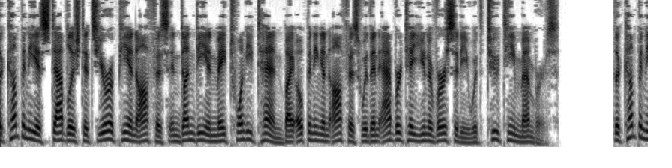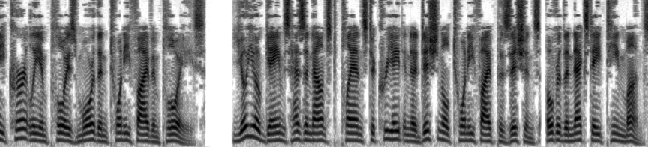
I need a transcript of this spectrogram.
The company established its European office in Dundee in May 2010 by opening an office within Abertay University with two team members. The company currently employs more than 25 employees. Yo-Yo Games has announced plans to create an additional 25 positions, over the next 18 months,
